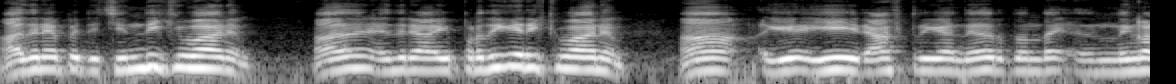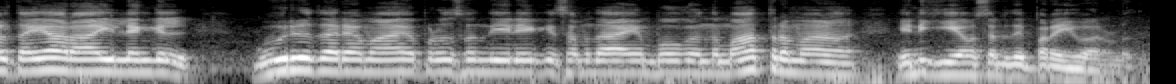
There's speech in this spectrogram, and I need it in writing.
അതിനെപ്പറ്റി ചിന്തിക്കുവാനും അതിനെതിരായി പ്രതികരിക്കുവാനും ആ ഈ രാഷ്ട്രീയ നേതൃത്വം നിങ്ങൾ തയ്യാറായില്ലെങ്കിൽ ഗുരുതരമായ പ്രതിസന്ധിയിലേക്ക് സമുദായം പോകുമെന്ന് മാത്രമാണ് എനിക്ക് ഈ അവസരത്തിൽ പറയുവാനുള്ളത്.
